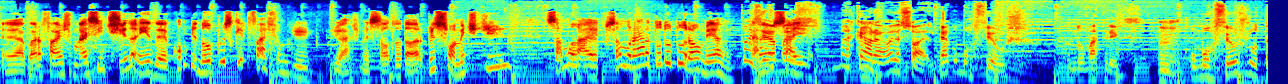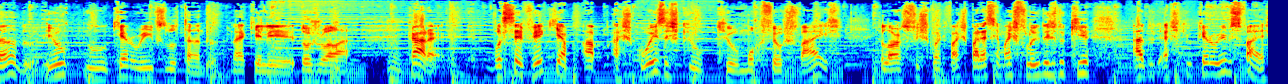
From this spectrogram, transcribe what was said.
É, agora faz mais sentido ainda. Combinou, por isso que ele faz filme de, de arte marcial toda hora, principalmente de samurai. O samurai era todo durão mesmo. O Pois cara é, mas, saía. mas cara, olha só, ele pega o Morpheus no Matrix. Hum. O Morpheus lutando e o, o Ken Reeves lutando naquele dojo lá. Cara, você vê que a- a- as coisas que o, que o Morpheus faz, que o Lawrence Fishburne faz, parecem mais fluidas do que a acho que o Ken Reeves faz.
